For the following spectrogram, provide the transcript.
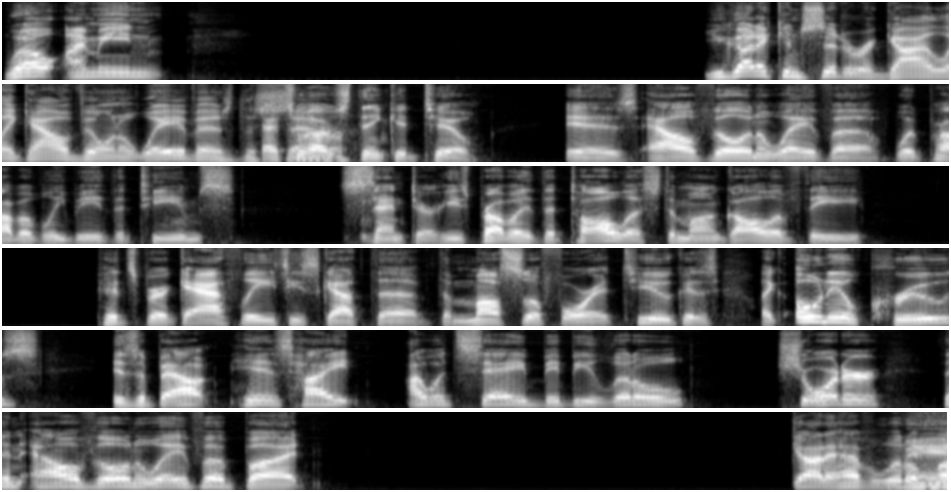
Well, I mean, you got to consider a guy like Al Villanueva as the That's center. what I was thinking too. Is Al Villanueva would probably be the team's center. He's probably the tallest among all of the Pittsburgh athletes. He's got the the muscle for it too. Because like Oneil Cruz is about his height, I would say, maybe a little shorter than Al Villanueva, but got to have a little Man, I-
